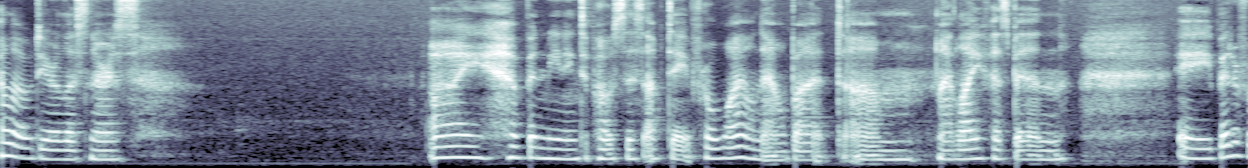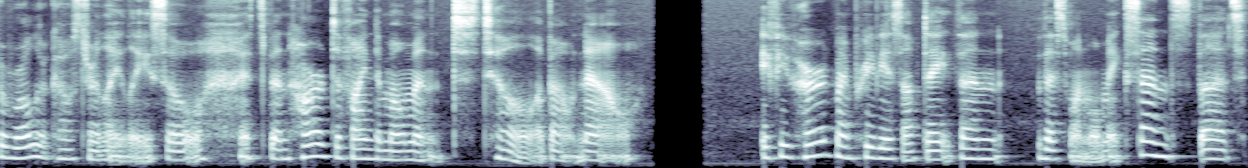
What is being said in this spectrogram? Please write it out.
Hello, dear listeners. I have been meaning to post this update for a while now, but um, my life has been a bit of a roller coaster lately, so it's been hard to find a moment till about now. If you've heard my previous update, then this one will make sense, but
